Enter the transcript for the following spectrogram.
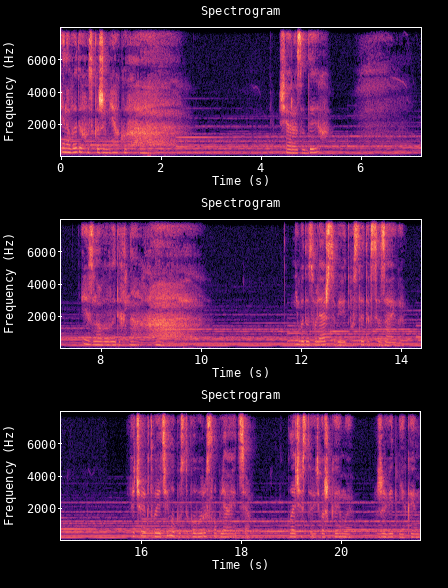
І на видиху скажи м'яко. Ще раз вдих. І знову видих на ніби дозволяєш собі відпустити все зайве. Відчуй, як твоє тіло поступово розслабляється, плечі стають важкими, живіт м'яким,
